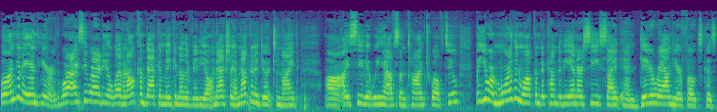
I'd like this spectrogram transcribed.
Well, I'm going to end here. Where I see we're already 11. I'll come back and make another video. And actually, I'm not going to do it tonight. Uh, I see that we have some time, 12 2. But you are more than welcome to come to the NRC site and dig around here, folks, because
